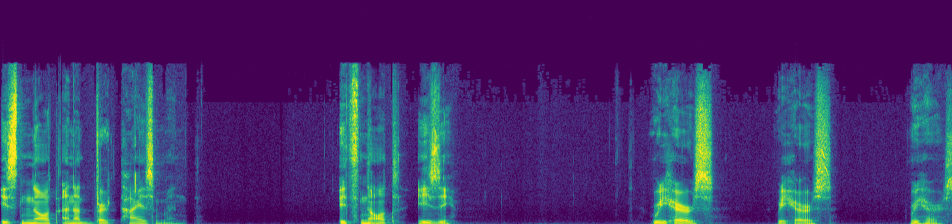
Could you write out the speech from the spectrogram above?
is not an advertisement. It's not easy. Rehearse, rehearse, rehearse.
